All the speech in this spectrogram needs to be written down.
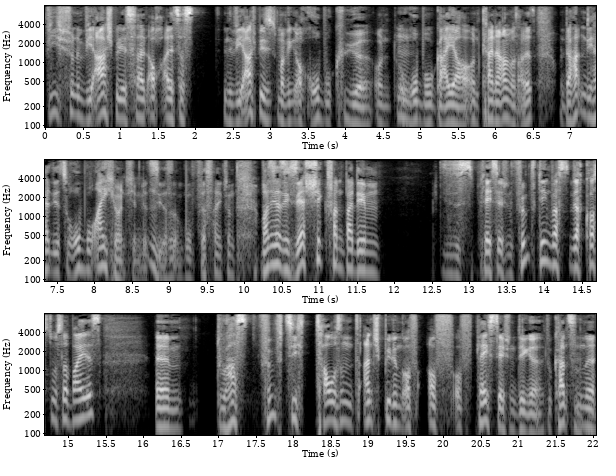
wie schon im VR-Spiel, ist halt auch alles das in VR-Spiel siehst du mal wegen auch Robo-Kühe und Mhm. Robo-Geier und keine Ahnung was alles. Und da hatten die halt jetzt Robo-Eichhörnchen jetzt. Mhm. Das, das fand ich schon, was ich, was ich sehr schick fand bei dem, dieses PlayStation 5 Ding, was da kostenlos dabei ist, ähm, du hast 50.000 Anspielungen auf, auf, auf Playstation Dinge. Du kannst Mhm. eine,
